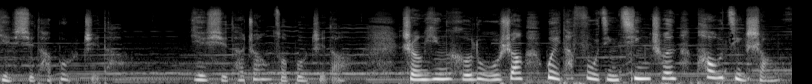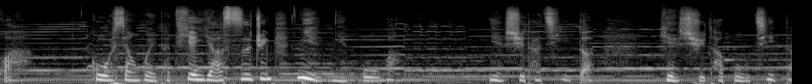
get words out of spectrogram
也许他不知道，也许他装作不知道。程英和陆无双为他付尽青春，抛尽韶华；郭襄为他天涯思君，念念不忘。也许他记得，也许他不记得。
